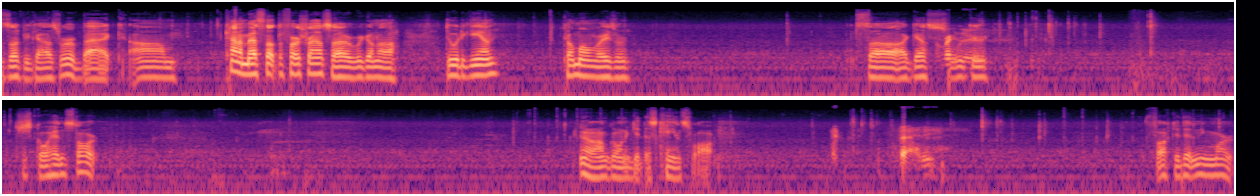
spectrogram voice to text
What's up, you guys? We're back. Um, kind of messed up the first round, so we're gonna do it again. Come on, Razor. So I guess we Razor. can just go ahead and start. Oh, I'm going to get this can swap. Fatty. Fuck, it didn't even work.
